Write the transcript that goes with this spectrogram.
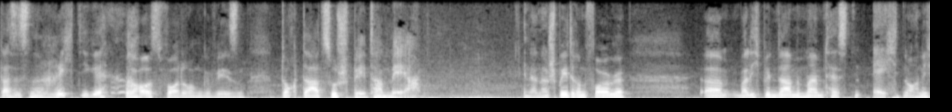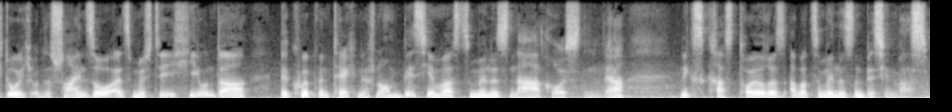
das ist eine richtige Herausforderung gewesen. Doch dazu später mehr. In einer späteren Folge, ähm, weil ich bin da mit meinem Testen echt noch nicht durch. Und es scheint so, als müsste ich hier und da equipment-technisch noch ein bisschen was zumindest nachrüsten. Ja? Nichts krass teures, aber zumindest ein bisschen was.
